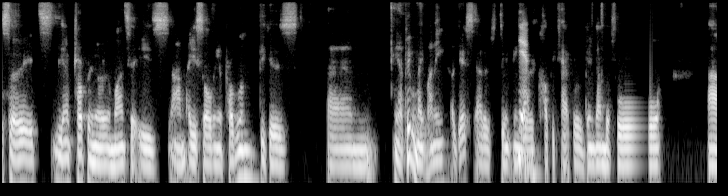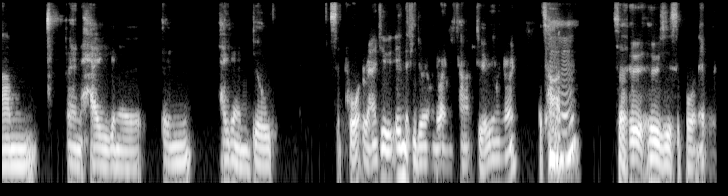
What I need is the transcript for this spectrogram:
so it's the entrepreneurial mindset is: um, Are you solving a problem? Because um, you know people make money, I guess, out of doing things yeah. that are copycat or have been done before. Um, and how you're going to how you're going to build support around you. Even if you're doing it on your own, you can't do everything on your own. It's hard. Mm-hmm. So who who's your support network?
